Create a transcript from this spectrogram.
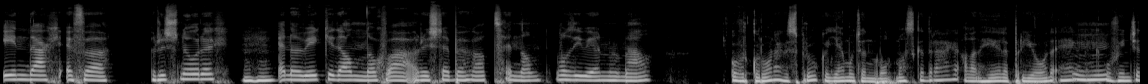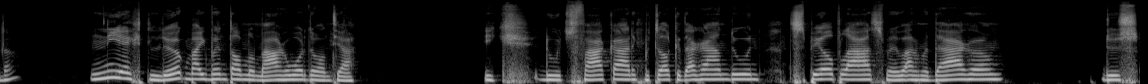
één dag even rust nodig. Mhm. En een weekje dan nog wat rust hebben gehad. En dan was die weer normaal. Over corona gesproken, jij moet een mondmasker dragen, al een hele periode eigenlijk. Mhm. Hoe vind je dat? Niet echt leuk, maar ik ben dan normaal geworden. Want ja, ik doe het vaak aan. Ik moet elke dag aandoen. De speelplaats, mijn warme dagen. Dus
